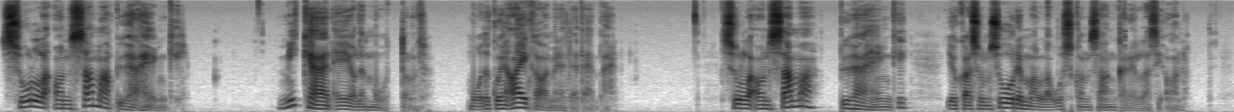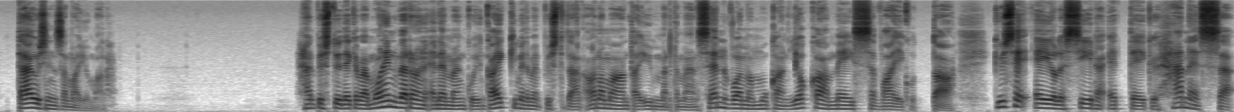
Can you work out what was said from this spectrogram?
sulla on sama pyhä henki. Mikään ei ole muuttunut muuta kuin aika on mennyt eteenpäin. Sulla on sama pyhä henki, joka sun suurimmalla uskon sankarillasi on. Täysin sama Jumala. Hän pystyy tekemään monin verroin enemmän kuin kaikki, mitä me pystytään anomaan tai ymmärtämään sen voiman mukaan, joka meissä vaikuttaa. Kyse ei ole siinä, etteikö hänessä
